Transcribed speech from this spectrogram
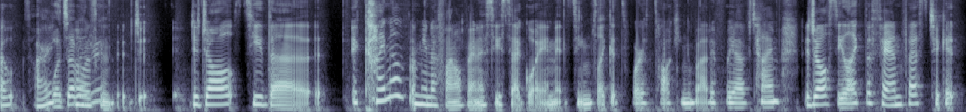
Oh, sorry. What's up, I was Andrea? gonna- did, did y'all see the? It kind of, I mean, a Final Fantasy segue, and it seems like it's worth talking about if we have time. Did y'all see like the FanFest ticket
